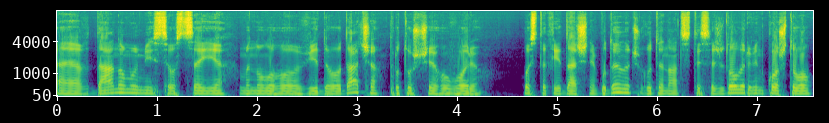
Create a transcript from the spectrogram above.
Е, в даному місці, ось це є минулого відео дача, про те, що я говорю. Ось такий дачний будиночок, 11 тисяч доларів він коштував.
